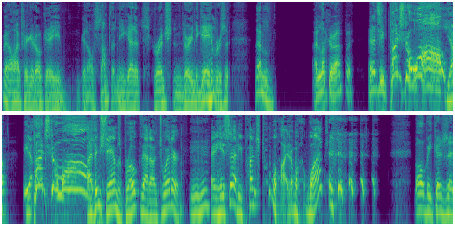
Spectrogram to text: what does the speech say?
know, I figured okay, you know, something. He got it scrunched and during the game or so. Then I look her up and it's he punched a wall. Yep. He Yep. punched a wall. I think Shams broke that on Twitter, mm-hmm. and he said he punched a wall. What? Oh, because uh,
